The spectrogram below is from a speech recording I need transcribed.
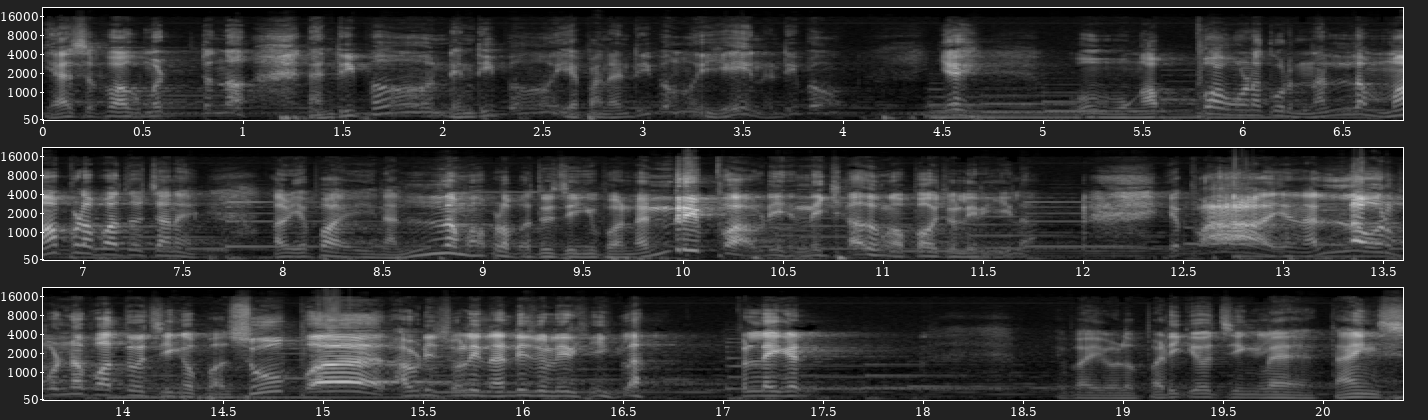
ஏசப்பாவுக்கு மட்டும்தான். நன்றிப்பா நன்றிப்பா எப்பா நன்றிப்போம் ஏ நன்றிப்போம் ஏ உங்கள் அப்பா உனக்கு ஒரு நல்ல மாப்பிள்ளை பார்த்து வச்சானே. அது எப்பா நல்ல மாப்பிள்ளை பார்த்து வச்சீங்கப்பா. நன்றிப்பா. அப்படி என்னைக்காவது உங்கள் அப்பாவை சொல்லியிருக்கீங்களா எப்பா என் நல்ல ஒரு பொண்ணை பார்த்து வச்சீங்கப்பா. சூப்பர். அப்படி சொல்லி நன்றி சொல்லியிருக்கீங்களா பிள்ளைகள்? எப்பா இவ்வளோ படிக்க வச்சிங்களே. தேங்க்ஸ்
